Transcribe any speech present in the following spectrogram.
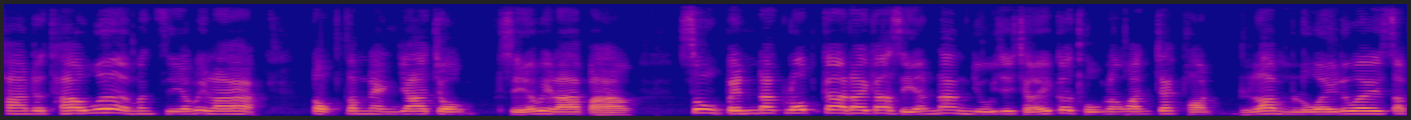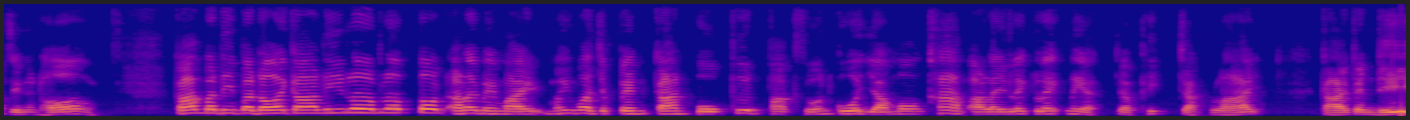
ผ่าเดอะทาวเวอร์มันเสียเวลา ตกตำแหน่งยาจกเสียเวลาเปล่า สู้เป็นนักรบกล้าได้กล้าเสียนั่งอยู่เฉยๆ ก็ถูกรางวัลแจ็คพอตร่ำรวยด้วยทรัพย์สินเงินทอง การประดิษฐ์ประดอยการรีเริ่มเริ่มต้นอะไรใหม่ ๆ ไม่ว่าจะเป็นการปลูกพืชผักสวนครัวอย่ามองข้ามอะไรเล็ก ๆ เนี่ย จะพลิกจากร้าย กลายเป็นดี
